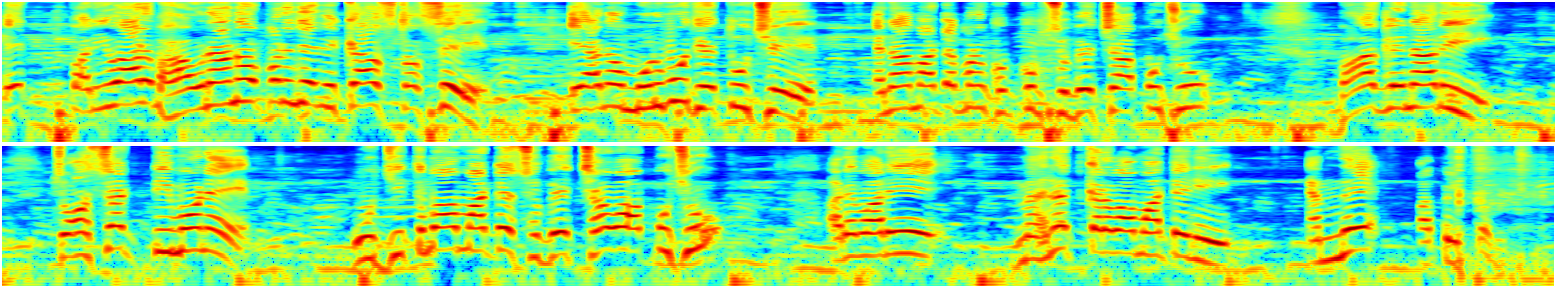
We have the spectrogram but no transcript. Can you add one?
એક પરિવાર ભાવનાનો પણ જે વિકાસ થશે, એ આનો મૂળભૂત હેતુ છે. એના માટે પણ ખૂબ ખૂબ શુભેચ્છા આપું છું. ભાગ લેનારી ચોસઠ ટીમોને હું જીતવા માટે શુભેચ્છાઓ આપું છું અને મારી મહેનત કરવા માટેની એમને અપીલ કરું છું.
